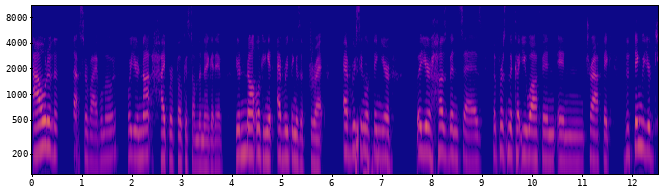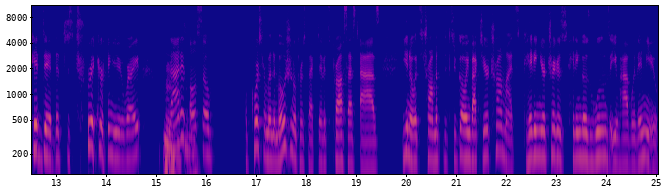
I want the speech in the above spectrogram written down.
out of that survival mode where you're not hyper focused on the negative. You're not looking at everything as a threat. Every Yeah. single thing your but your husband says, the person that cut you off in in traffic, the thing that your kid did that's just triggering you, right? That is Mhm. also of course from an emotional perspective, it's processed as you know, it's trauma, it's going back to your trauma, it's hitting your triggers, hitting those wounds that you have within you.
